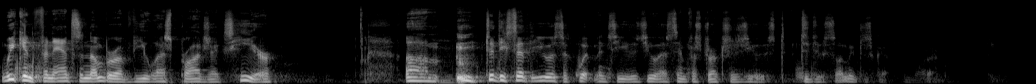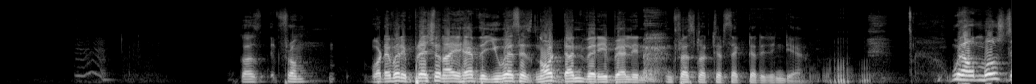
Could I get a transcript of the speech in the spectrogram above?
we can finance a number of U.S. projects here. Um, to the extent the U.S. equipment's used, U.S. infrastructure is used to do so. Let me just grab some water. Because from whatever impression I have, the U.S. has not done very well in infrastructure sector in India. Well, most,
